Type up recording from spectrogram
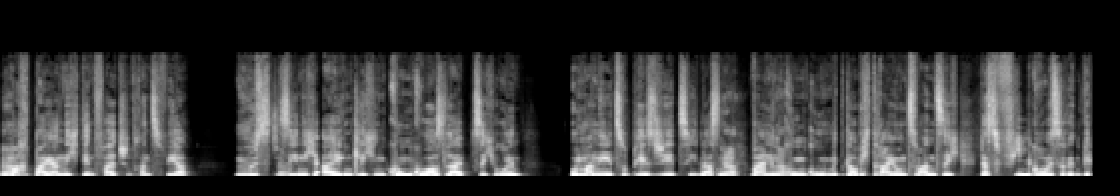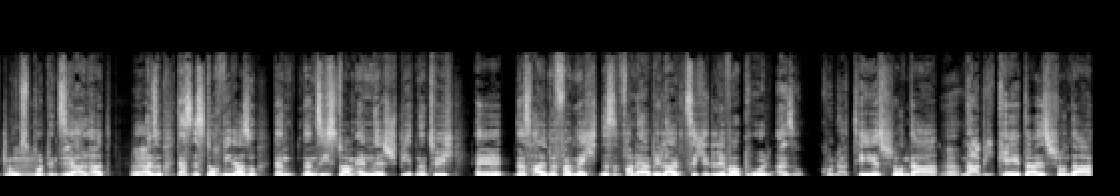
Ja. macht Bayern nicht den falschen Transfer? Müssten sie nicht eigentlich einen Kunku aus Leipzig holen und Manet zu PSG ziehen lassen? Ja. Weil ein Ja. Kunku mit, glaube ich, 23 das viel größere Entwicklungspotenzial hat. Ja. Also das ist doch wieder so. Dann, dann siehst du am Ende spielt natürlich äh, das halbe Vermächtnis von RB Leipzig in Liverpool. Also Konate ist schon da, Ja. Nabi Keita ist schon da,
